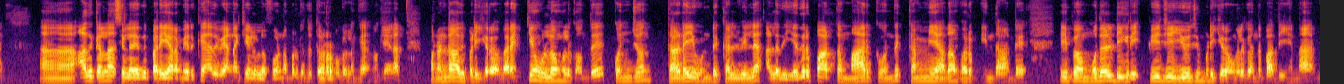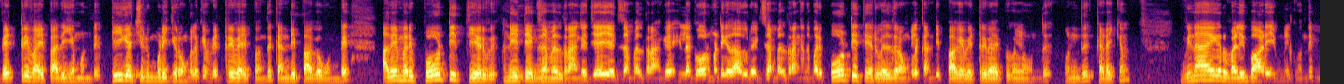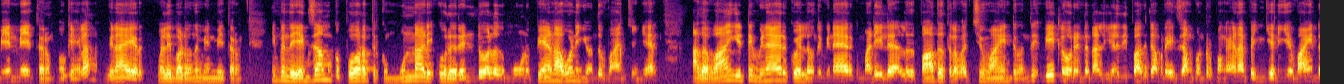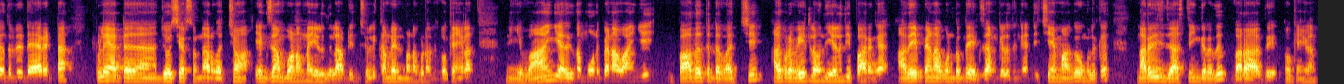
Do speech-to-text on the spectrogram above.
அதுக்கெல்லாம் சில இது பரிகாரம் இருக்குது அது வேணா கீழே உள்ள ஃபோன் நம்பருக்கு வந்து தொடர்பு கொள்ளுங்க. ஓகேங்களா பன்னெண்டாவது படிக்கிற வரைக்கும் உள்ளவங்களுக்கு வந்து கொஞ்சம் தடை உண்டு கல்வியில் அல்லது எதிர்பார்த்த மார்க் வந்து கம்மியாக தான் வரும் இந்த ஆண்டு. இப்போ முதல் டிகிரி பிஜி யூஜி முடிக்கிறவங்களுக்கு வந்து பார்த்தீங்கன்னா வெற்றி வாய்ப்பு அதிகம் உண்டு. பிஹெச்டி முடிக்கிறவங்களுக்கு வெற்றி வாய்ப்பு வந்து கண்டிப்பாக உண்டு. அதே மாதிரி போட்டி தேர்வு நீட் எக்ஸாம் எழுதுறாங்க ஜே எக்ஸாம் எழுதுறாங்க இல்லை கவர்மெண்ட்டுக்கு ஏதாவது ஒரு எக்ஸாம் எழுதுறாங்க இந்த மாதிரி போட்டி தேர்வு எழுதுறவங்களுக்கு கண்டிப்பாக வெற்றி வாய்ப்புகள் வந்து வந்து கிடைக்கும். விநாயகர் வழிபாடு இவங்களுக்கு வந்து மேன்மையை தரும் ஓகேங்களா? விநாயகர் வழிபாடு வந்து மேன்மையை தரும். இப்போ இந்த எக்ஸாமுக்கு போகிறதுக்கு முன்னாடி ஒரு ரெண்டோ அல்லது மூணு பேனாவோ நீங்கள் வந்து வாங்கிக்கிங்க. அதை வாங்கிட்டு விநாயகர் கோயிலில் வந்து விநாயகருக்கு மடியில் அல்லது பாதத்தில் வச்சு வாங்கிட்டு வந்து வீட்டில் ஒரு ரெண்டு நாள் எழுதி பார்த்துட்டு அப்புறம் எக்ஸாம் கொண்டிருப்பாங்க. ஏன்னா இப்போ இங்கே நீங்கள் வாங்கிட்டு வந்துட்டு டைரெக்டாக பிள்ளையார்ட்ட ஜோசியர் சொன்னார் வச்சோம் எக்ஸாம் போனோம்னா எழுதலை அப்படின்னு சொல்லி கம்ப்ளைண்ட் பண்ணக்கூடாது. ஓகேங்களா நீங்கள் வாங்கி அதுக்கு தான் மூணு பேனா வாங்கி பாதத்திட்ட வச்சு அப்புறம் வீட்டில் வந்து எழுதி பாருங்கள் அதே பேனா கொண்டு வந்து எக்ஸாம்க்கு எழுதுங்க. நிச்சயமாக உங்களுக்கு மறதி ஜாஸ்திங்கிறது வராது. ஓகேங்களா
